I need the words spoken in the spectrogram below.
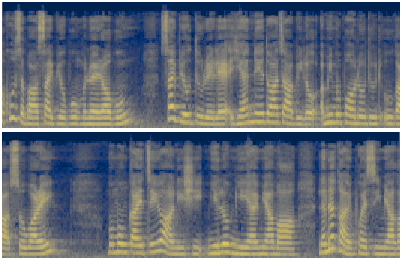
အခုစပားစိုက်ပျိုးဖို့မလွယ်တော့ဘူး။စိုက်ပျိုးသူတွေလည်းအရန်နှဲသွားကြပြီလို့အမိမဖော်လို့သူတူကဆိုပါတယ်။ မမုံကိုင်ကျေးရွာအနီးရှိမြေလွတ်မြေရိုင်းများမှာလက်နက်ကင်ဖွဲ့စည်းများက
